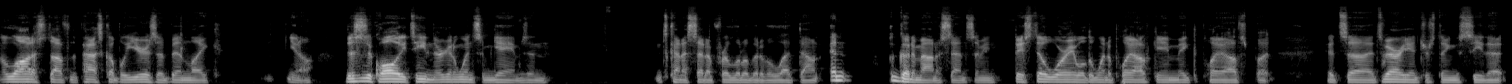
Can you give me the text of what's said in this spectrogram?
a lot of stuff in the past couple of years have been like, you know, this is a quality team. They're going to win some games, and it's kind of set up for a little bit of a letdown and a good amount of sense. I mean, they still were able to win a playoff game, make the playoffs, but it's uh it's very interesting to see that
